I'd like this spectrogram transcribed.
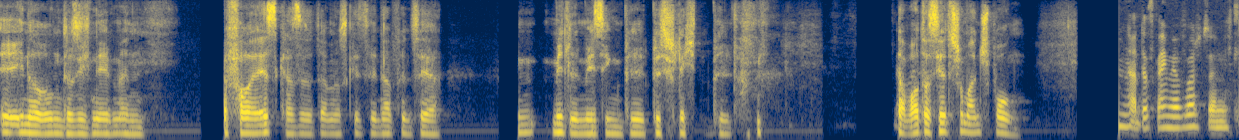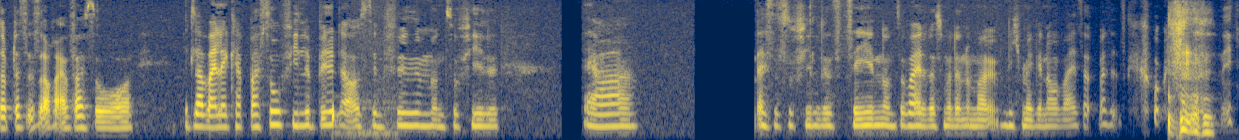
Erinnerung, dass ich neben einer VHS-Kasse damals gesehen habe, ein sehr mittelmäßigen Bild bis schlechten Bild. da war das jetzt schon mal ein Sprung. Ja, das kann ich mir vorstellen. Ich glaube, das ist auch einfach so. Mittlerweile kennt man so viele Bilder aus dem Film und so viel, ja, es ist so viele Szenen und so weiter, dass man dann immer nicht mehr genau weiß, hat man jetzt geguckt oder nicht.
